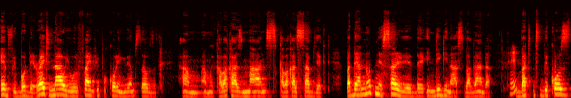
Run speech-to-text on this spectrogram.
everybody. Right now, you will find people calling themselves um, Kabaka's man, Kabaka's subject, but they are not necessarily the indigenous Baganda. Okay. But it's because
